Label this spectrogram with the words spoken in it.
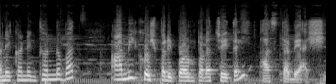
অনেক অনেক ধন্যবাদ। আমি খোসপাড়ি পরম্পরা চৈতালি আজ তবে আসি।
